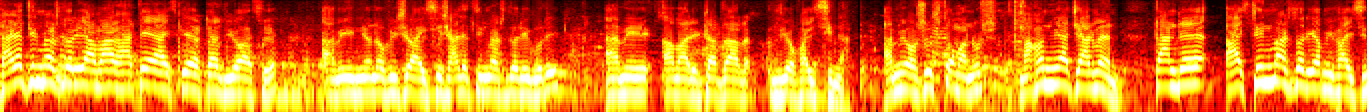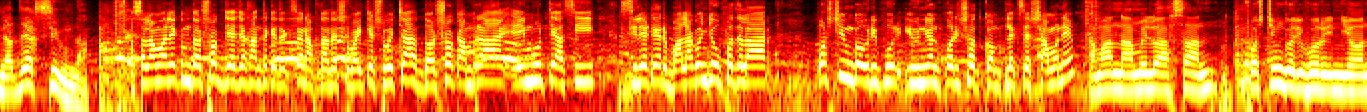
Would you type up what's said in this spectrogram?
সাড়ে তিন মাস ধরে আমার হাতে আজকে একটা জিও আছে। আমি ইউনিয়ন অফিসে আইছি সাড়ে তিন মাস ধরে ঘুরি। আমি আমার এটা তার জিও পাইছি না। আমি অসুস্থ মানুষ। মাখন মিয়া চেয়ারম্যান তান্ডে আজ তিন মাস ধরে আমি পাইছি না দেখছিও না। আসসালামু আলাইকুম দর্শক যে যেখান থেকে দেখছেন আপনাদের সবাইকে শুভেচ্ছা। দর্শক আমরা এই মুহূর্তে আছি সিলেটের বালাগঞ্জ উপজেলার পশ্চিম গৌরীপুর ইউনিয়ন পরিষদ কমপ্লেক্সের সামনে। আমার নাম হইল আহসান। পশ্চিম গৌরীপুর ইউনিয়ন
